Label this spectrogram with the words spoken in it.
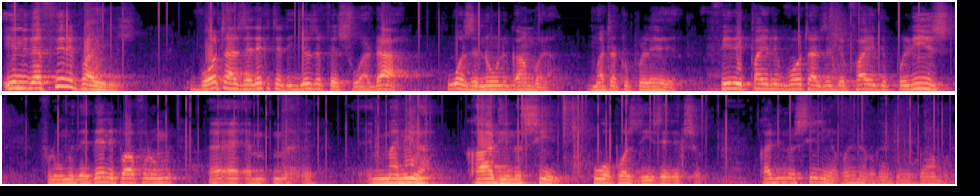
in the Philippines voters elected Joseph swada who was a known gambler matatu player. Mm. Philippine voters defied the police from the then powerful uh, uh, um, uh, Manila Cardinal Sin who opposed his election. kadino senior bayina bagandi mugambula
